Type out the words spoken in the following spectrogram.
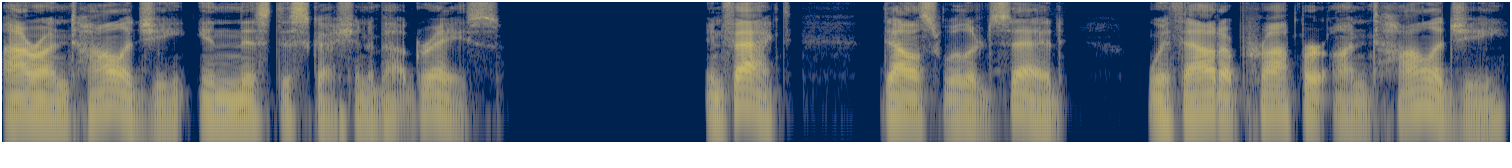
our ontology in this discussion about grace. In fact, Dallas Willard said, without a proper ontology,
